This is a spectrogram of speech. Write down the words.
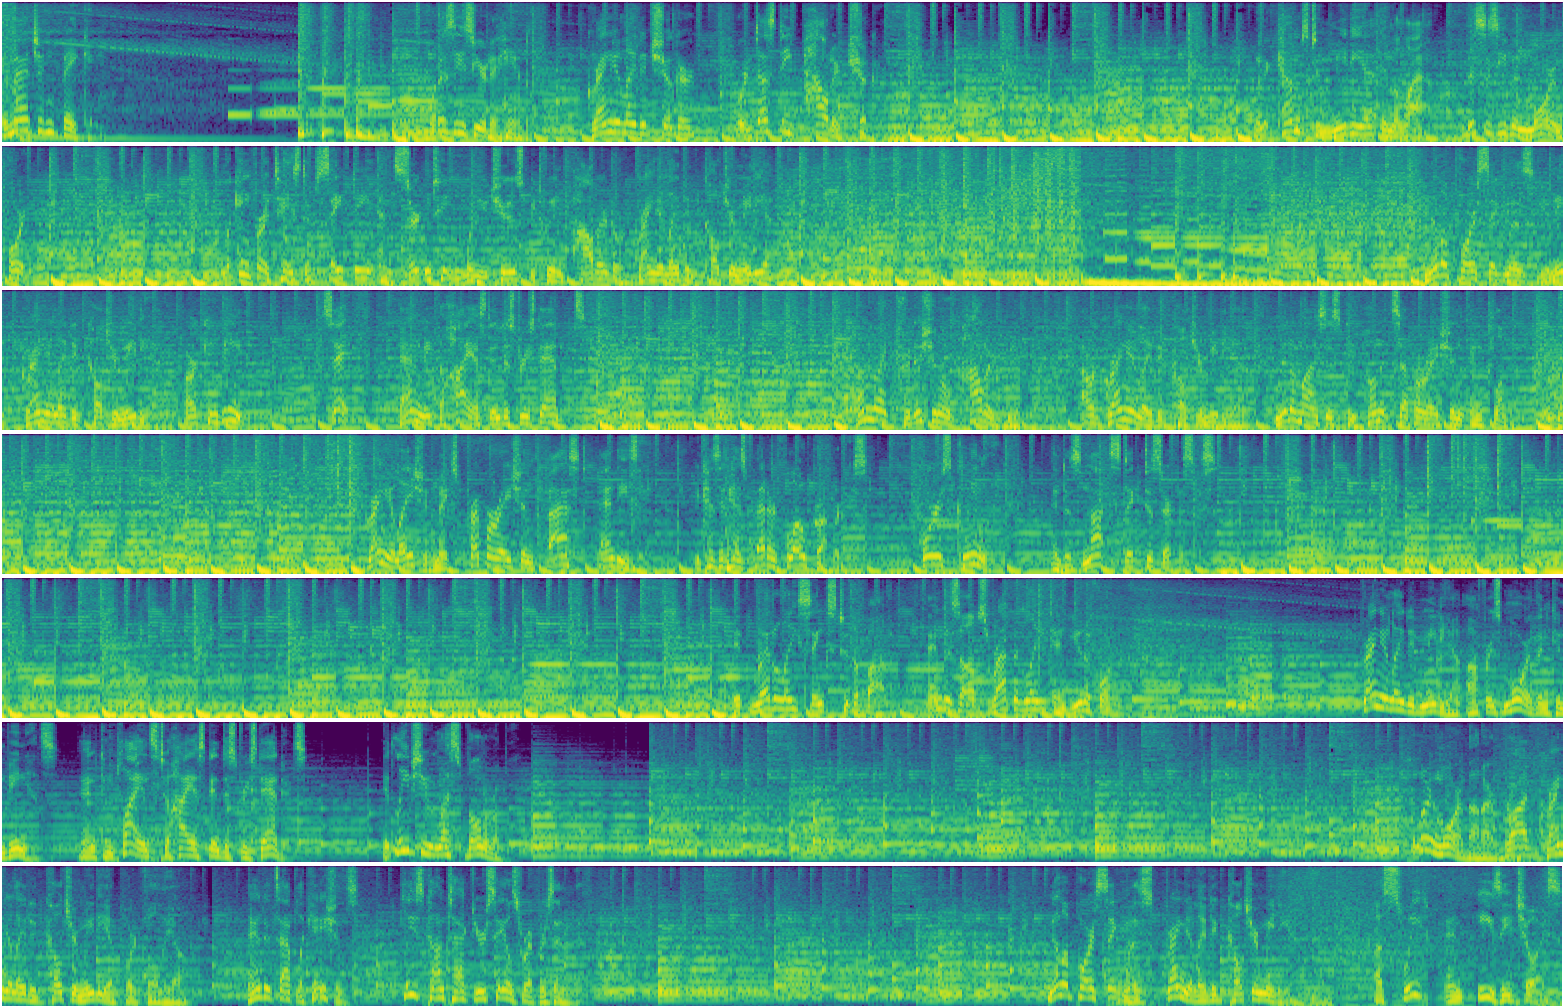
Imagine baking. What is easier to handle, granulated sugar or dusty powdered sugar? When it comes to media in the lab, this is even more important. Looking for a taste of safety and certainty when you choose between powdered or granulated culture media? Millipore Sigma's unique granulated culture media are convenient, safe, and meet the highest industry standards. Unlike traditional powdered media, our granulated culture media minimizes component separation and clumping. Granulation makes preparation fast and easy because it has better flow properties, pours cleanly, and does not stick to surfaces. Readily sinks to the bottom and dissolves rapidly and uniformly. Granulated media offers more than convenience and compliance to highest industry standards. It leaves you less vulnerable. To learn more about our broad granulated culture media portfolio and its applications, please contact your sales representative. Millipore Sigma's Granulated Culture Media. A sweet and easy choice.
